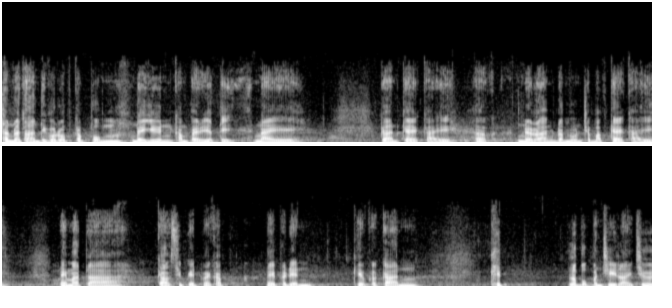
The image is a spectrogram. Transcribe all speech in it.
ท่านประธานที่เคารพครับผมได้ยื่นคำปรยติในการแก้ไขในร่างรัฐมนูญฉบับแก้ไข ในมาตรา 91 ไว้ครับ ในประเด็นเกี่ยวกับการ ระบบบัญชีรายชื่อ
